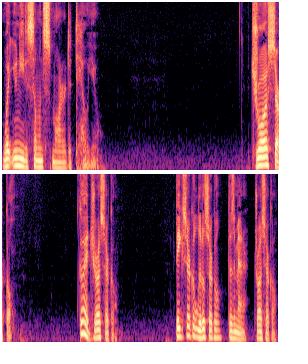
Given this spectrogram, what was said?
What you need is someone smarter to tell you. Draw a circle. Go ahead, draw a circle. Big circle, little circle, doesn't matter. Draw a circle.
